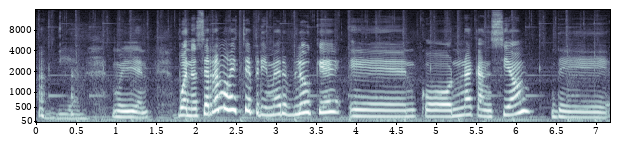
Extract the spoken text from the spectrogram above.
Bien. Muy bien. Bueno, cerramos este primer bloque eh, con una canción de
